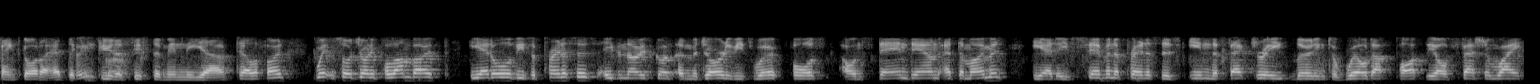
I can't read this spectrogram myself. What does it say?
thank God I had the Keysborough. computer system in the uh, telephone. Went and saw Johnny Palumbo. He had all of his apprentices, even though he's got a majority of his workforce on stand down at the moment. He had his seven apprentices in the factory learning to weld up pipe the old-fashioned way.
